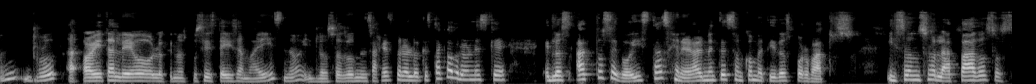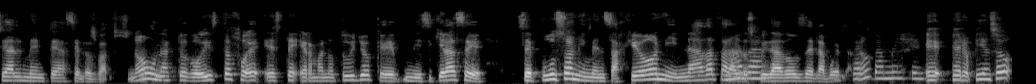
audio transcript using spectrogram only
Ruth, ahorita leo lo que nos pusisteis a maíz, ¿no? Y los otros mensajes, pero lo que está cabrón es que los actos egoístas generalmente son cometidos por vatos y son solapados socialmente hacia los vatos, ¿no? Un acto egoísta fue este hermano tuyo que ni siquiera se se puso ni mensajeó ni nada para los cuidados de la abuela, Exactamente. Eh, pero pienso,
